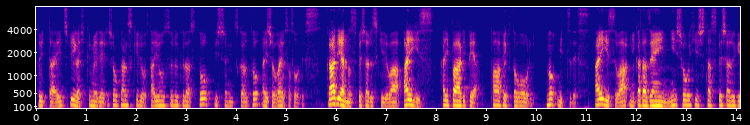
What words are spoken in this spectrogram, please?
といった HP が低めで召喚スキルを多用するクラスと一緒に使うと相性が良さそうです。ガーディアンのスペシャルスキルは、アイギス、ハイパーリペア、パーフェクトウォールの3つです。アイギスは味方全員に消費したスペシャルゲ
